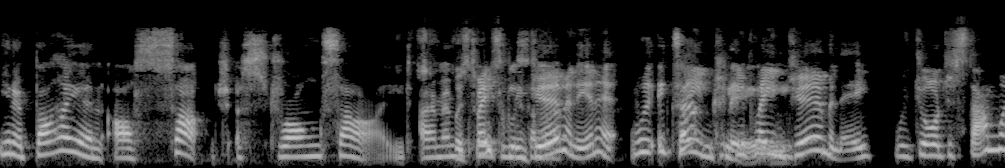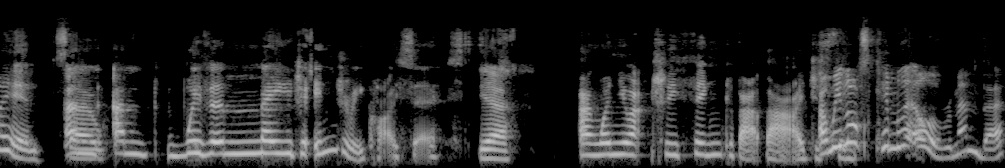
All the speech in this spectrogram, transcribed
you know, Bayern are such a strong side. I remember It's talking basically Germany, isn't it? Well, exactly. you're playing Germany with Georgia Stanway in. So and, and with a major injury crisis. yeah, And when you actually think about that, I just and we think, lost Kim Little. Remember?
